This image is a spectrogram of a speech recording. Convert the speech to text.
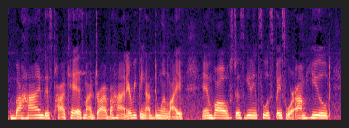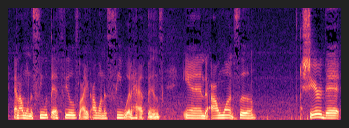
behind this podcast, my drive behind everything I do in life involves just getting to a space where I'm healed and I want to see what that feels like. I want to see what happens and I want to share that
